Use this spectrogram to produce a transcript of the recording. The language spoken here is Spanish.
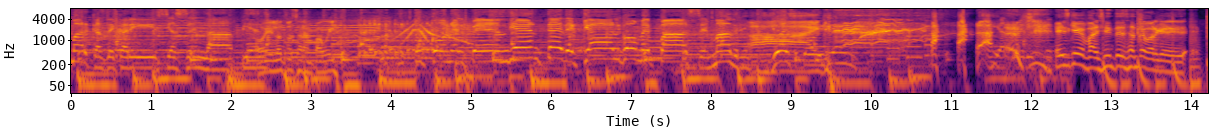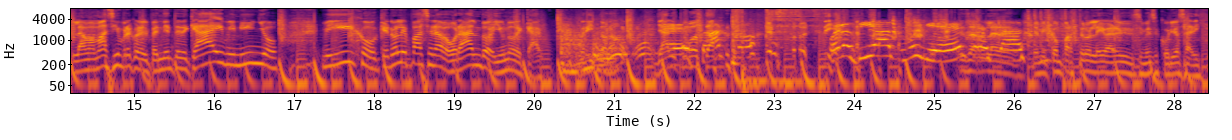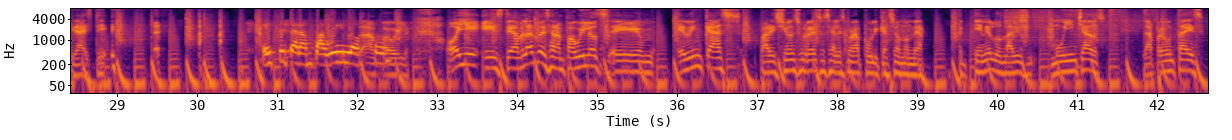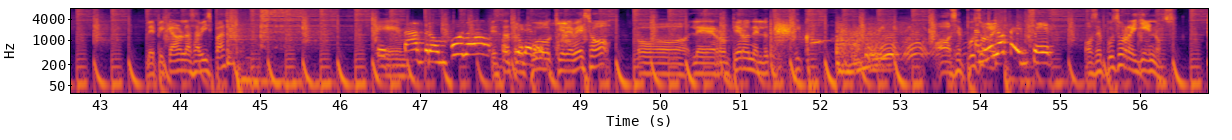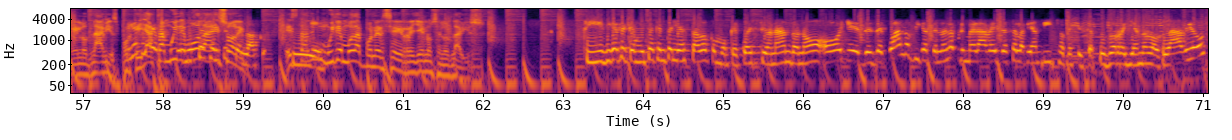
Marcas de caricias en la piel. Oye, el otro Sarampahuil. Tú con el pendiente de que algo me pase, madre. Yo Ay. estoy bien. Es que me pareció interesante porque la mamá siempre con el pendiente de que, ay, mi niño, mi hijo, que no le pase nada, orando, y uno de cabrito, ¿no? Yari, ¿cómo. Sí. Buenos días, muy bien. Esa ¿Cómo rola estás? de, de mi compa Arturo Leiva se me hizo curiosa. Dije, ah, este Este Sarampahuilo. Sarampahuilo. Oye, este, hablando de Sarampahuilos, eh, Edwin Cass apareció en sus redes sociales con una publicación donde tiene los labios muy hinchados. La pregunta es, ¿le picaron las avispas? Eh, ¿Está trompudo? ¿Está o trompudo, quiere beso? ¿O le rompieron el hocico? ¿O se puso, También lo pensé. o se puso rellenos en los labios? Porque Fíjate ya que- está muy que de moda eso. De, lo está Sí. muy de moda ponerse rellenos en los labios. Sí, fíjate que mucha gente le ha estado como que cuestionando, ¿no? Oye, ¿desde cuándo? Fíjate, no es la primera vez, ya se lo habían dicho que si se puso relleno los labios.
